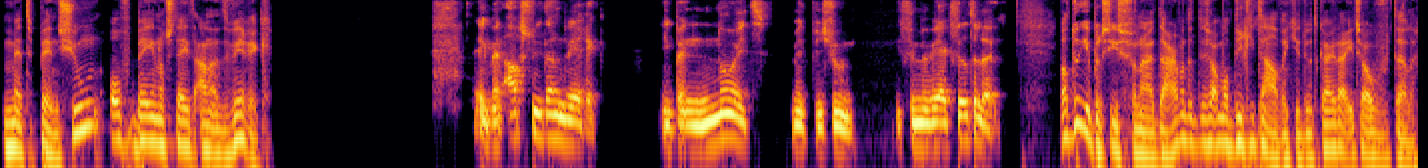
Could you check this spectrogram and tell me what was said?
met pensioen of ben je nog steeds aan het werk? Ik ben absoluut aan het werk. Ik ben nooit met pensioen. Ik vind mijn werk veel te leuk. Wat doe je precies vanuit daar? Want het is allemaal digitaal wat je doet. Kan je daar iets over vertellen?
